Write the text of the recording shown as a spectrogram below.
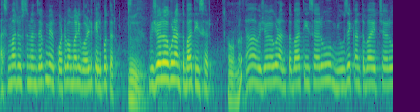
ఆ సినిమా చూస్తున్నంత సేపు మీరు కోటబొమ్మాలి వరల్డ్కి వెళ్ళిపోతారు. విజువల్గా కూడా అంత బాగా తీశారు. అవునా? విజువల్గా కూడా అంత బాగా తీశారు. మ్యూజిక్ అంత బాగా ఇచ్చారు.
